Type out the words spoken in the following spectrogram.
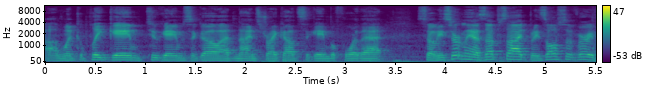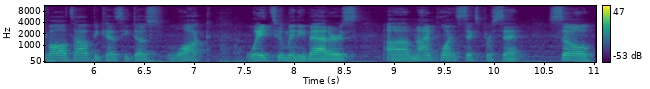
Uh, went complete game two games ago, had nine strikeouts the game before that. So he certainly has upside, but he's also very volatile because he does walk way too many batters, um, 9.6%. So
